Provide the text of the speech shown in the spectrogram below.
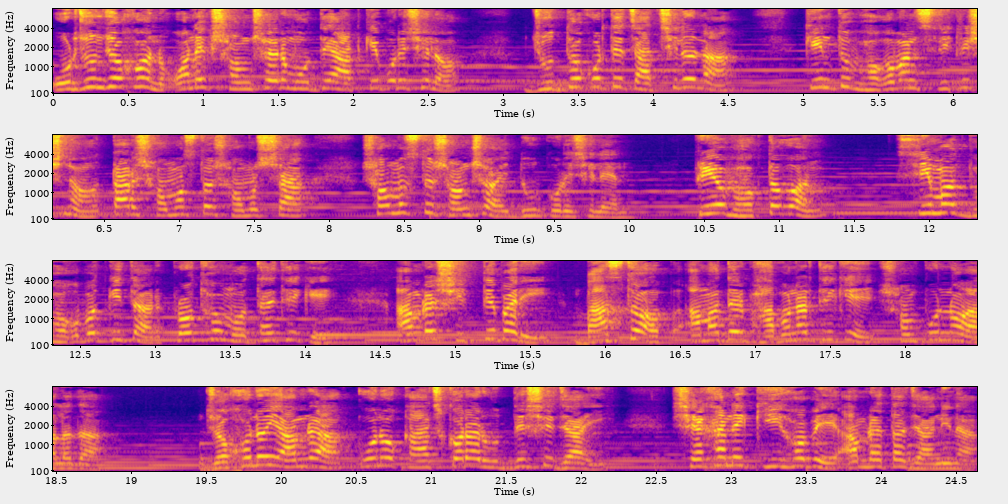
অর্জুন যখন অনেক সংশয়ের মধ্যে আটকে পড়েছিল, যুদ্ধ করতে চাচ্ছিল না কিন্তু ভগবান শ্রীকৃষ্ণ তার সমস্ত সমস্যা, সমস্ত সংশয় দূর করেছিলেন। প্রিয় ভক্তগণ, শ্রীমদ্ ভগবদ্গীতার প্রথম অধ্যায় থেকে আমরা শিখতে পারি, বাস্তব আমাদের ভাবনার থেকে সম্পূর্ণ আলাদা। যখনই আমরা কোনো কাজ করার উদ্দেশ্যে যাই, সেখানে কি হবে আমরা তা জানি না।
